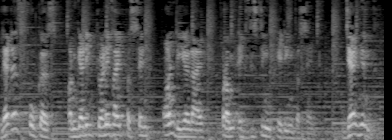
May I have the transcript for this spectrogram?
Let us focus on getting 25% on D&I from existing 18%. Jai Hind.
